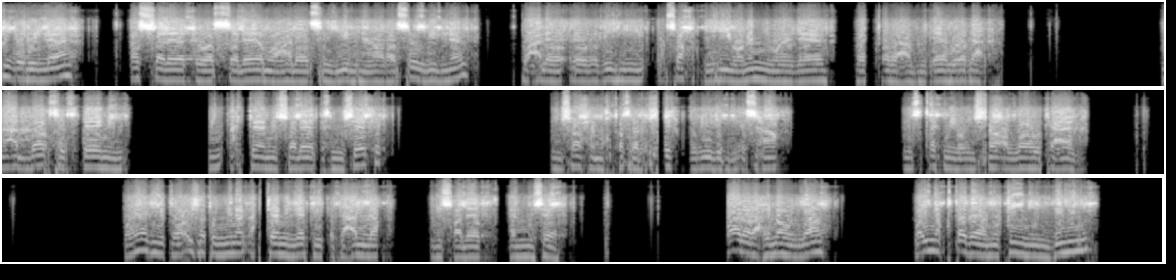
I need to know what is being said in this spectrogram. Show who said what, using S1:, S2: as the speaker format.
S1: الحمد لله والصلاة والسلام على سيدنا رسول الله وعلى آله وصحبه ومن والاه واتبع هداه وبعد. مع الدرس الثاني من أحكام صلاة المسافر من شرح مختصر الشيخ وليد بن إسحاق نستكمل إن شاء الله تعالى. وهذه طائفة من الأحكام التي تتعلق بصلاة المسافر. قال رحمه الله وإن اقتدى مقيم به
